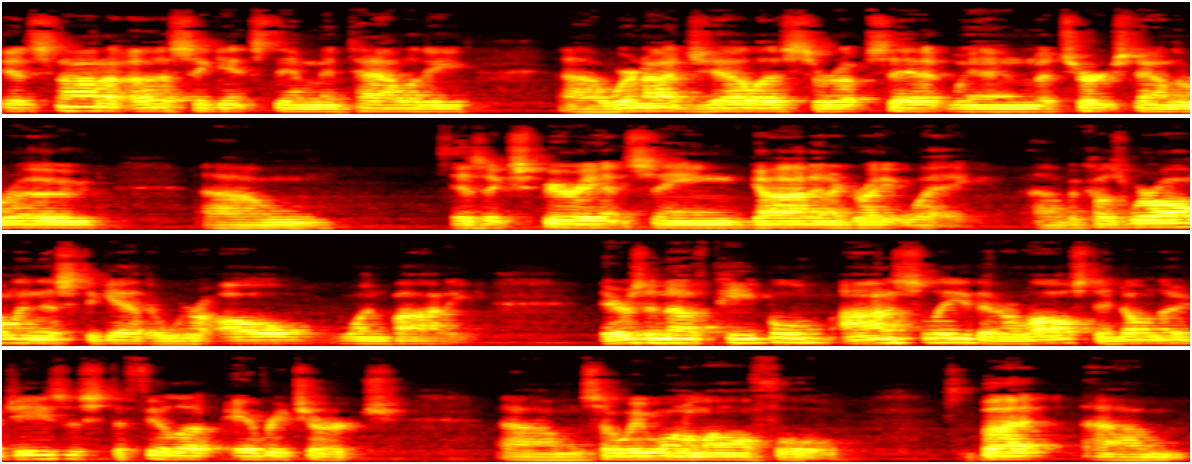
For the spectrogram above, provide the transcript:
It's not a us against them mentality. Uh, we're not jealous or upset when a church down the road um, is experiencing God in a great way uh, because we're all in this together. We're all one body. There's enough people, honestly, that are lost and don't know Jesus to fill up every church. Um, so we want them all full. But um,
